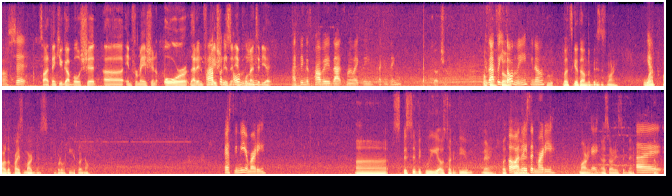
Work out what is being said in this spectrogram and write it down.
Oh shit. So I think you got bullshit uh, information, or that information he isn't told me. implemented yet. I think it's probably that's more likely. Second thing. Gotcha. 'Cause Okay, that's what so he told me. You know. Let's get down to business, Mari. Yeah. What are the price margins we're looking at right now? Asking me or Marty? Uh, specifically, I was talking to you, Mary. But Oh, I uh, thought you said Marty. Mari. okay. Oh, sorry, I said Mary. Uh,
